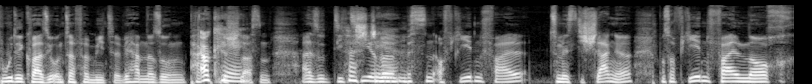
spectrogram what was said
Bude quasi untervermiete. Wir haben da so einen Pakt Okay. geschlossen. Also die Verstehe. Tiere müssen auf jeden Fall, zumindest die Schlange, muss auf jeden Fall noch,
